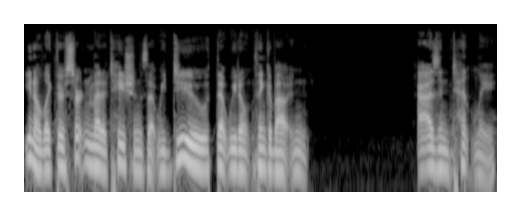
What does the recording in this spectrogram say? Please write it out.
you know like there's certain meditations that we do that we don't think about in as intently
